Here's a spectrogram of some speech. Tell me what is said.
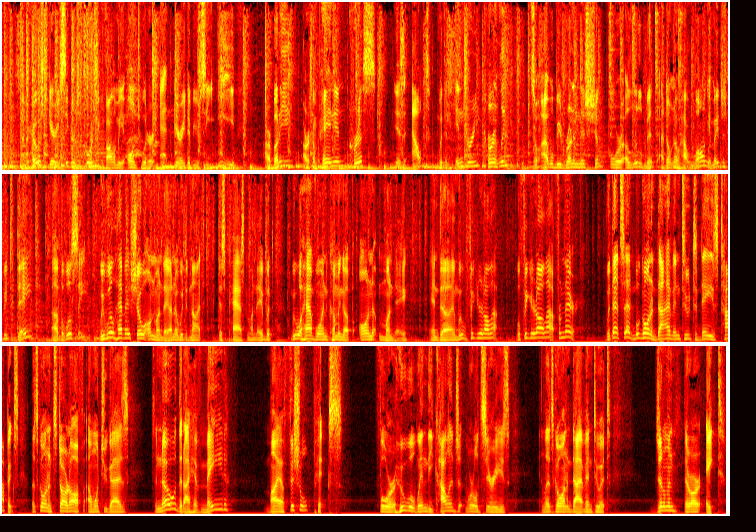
I'm your host, Gary Seegers. Of course, you can follow me on Twitter at GaryWCE. Our buddy, our companion, Chris, is out with an injury currently, so I will be running this ship for a little bit. I don't know how long, it may just be today, uh, but we'll see. We will have a show on Monday. I know we did not this past Monday, but we will have one coming up on Monday, and, uh, and we will figure it all out. We'll figure it all out from there. With that said, we'll go on and dive into today's topics. Let's go on and start off. I want you guys to know that I have made my official picks for who will win the College World Series. And let's go on and dive into it. Gentlemen, there are eight.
